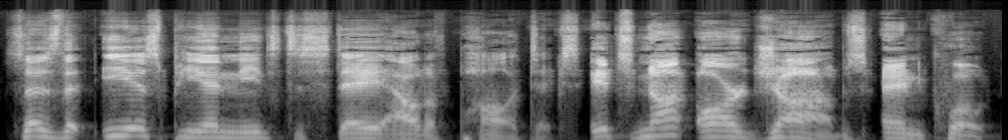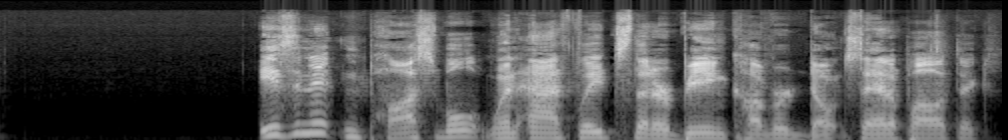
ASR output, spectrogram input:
says that ESPN needs to stay out of politics. It's not our jobs, end quote. Isn't it impossible when athletes that are being covered don't stay out of politics?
